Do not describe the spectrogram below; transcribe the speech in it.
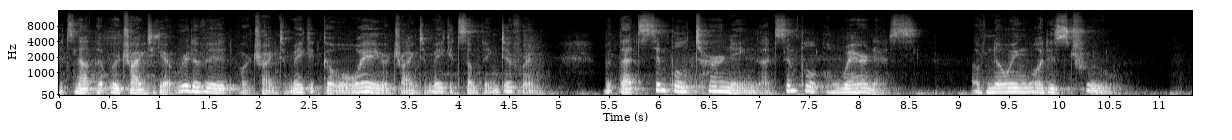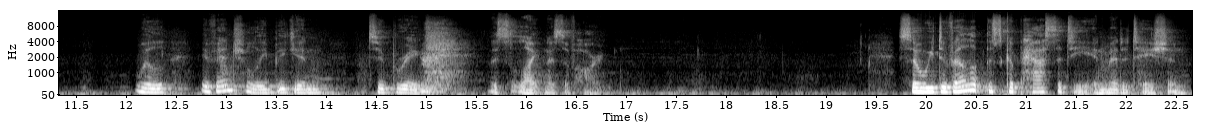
it's not that we're trying to get rid of it or trying to make it go away or trying to make it something different, but that simple turning, that simple awareness of knowing what is true will eventually begin to bring this lightness of heart. So we develop this capacity in meditation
